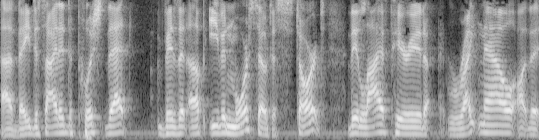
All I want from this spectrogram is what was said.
uh, they decided to push that visit up even more so to start the live period right now. Uh, the,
